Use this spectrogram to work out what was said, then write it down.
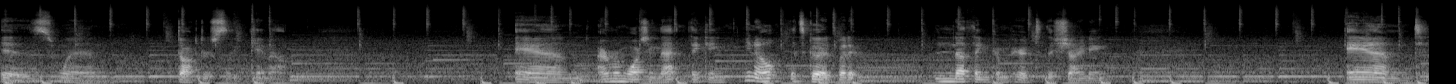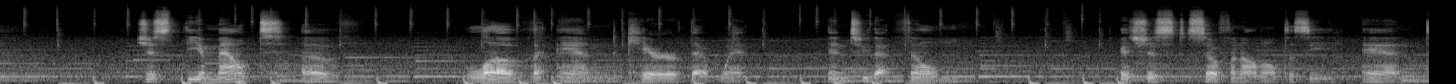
is when Doctor Sleep came out. And I remember watching that and thinking, you know, it's good, but it nothing compared to The Shining. And just the amount of love and care that went into that film it's just so phenomenal to see and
